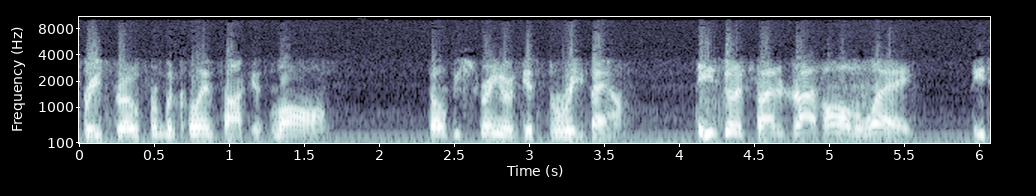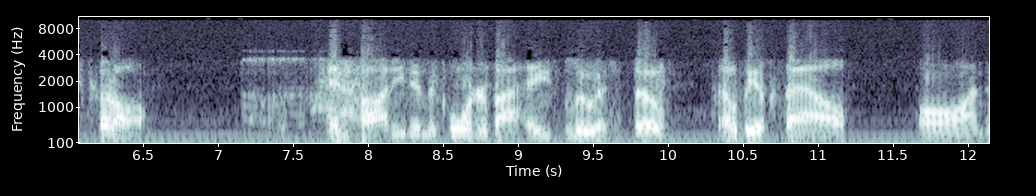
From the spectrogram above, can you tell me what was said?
Free throw from McClintock is long. Kobe Stringer gets the rebound. He's going to try to drive all the way. He's cut off and bodied in the corner by Hayes Lewis. So that'll be a foul on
